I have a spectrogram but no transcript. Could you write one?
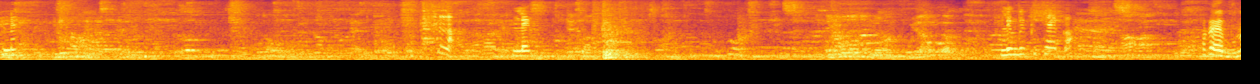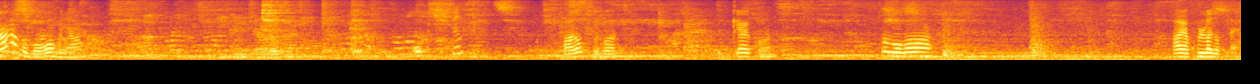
블랙. 탈락. 블랙. 블랙 밀크 티 할까? 그래, 무난한 거 먹어, 그냥. 맛없을 것 같아. 느끼할 것 같아. 또 먹어. 아, 야, 골라졌다, 야.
